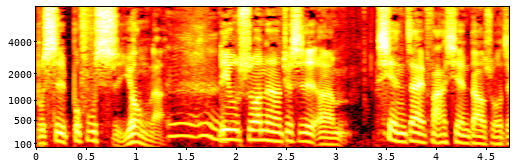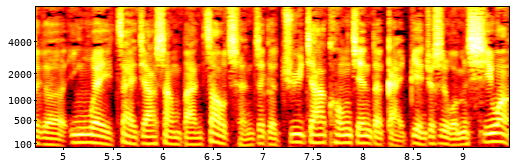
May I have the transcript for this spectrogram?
不是不敷使用了。嗯嗯。例如说呢，就是嗯，现在发现到说，这个因为在家上班造成这个居家空间的改变，就是我们希望。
